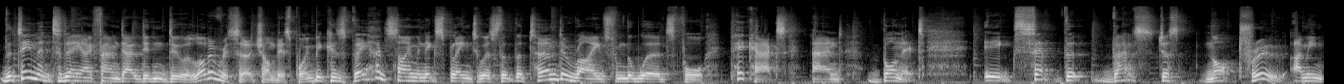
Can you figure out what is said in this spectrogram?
The team at Today I Found Out didn't do a lot of research on this point because they had Simon explain to us that the term derives from the words for pickaxe and bonnet except that that's just not true. I mean,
